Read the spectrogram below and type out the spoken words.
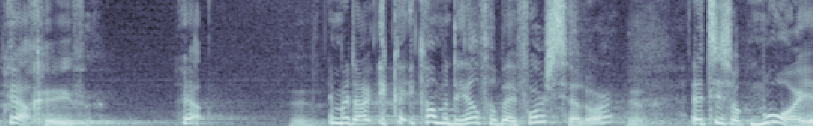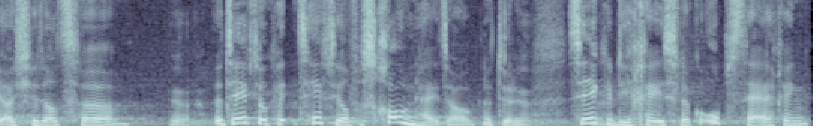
gegeven? Ja. ja. maar daar, ik, ik, kan me er heel veel bij voorstellen hoor. Het is ook mooi als je dat ja. Het, heeft ook, het heeft heel veel schoonheid ook natuurlijk. Zeker die geestelijke opstijging,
